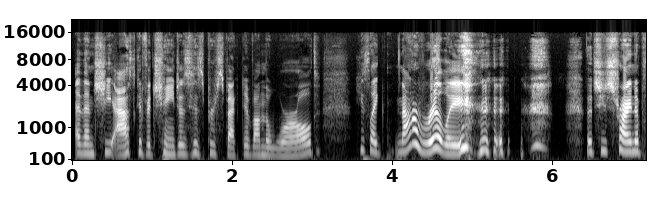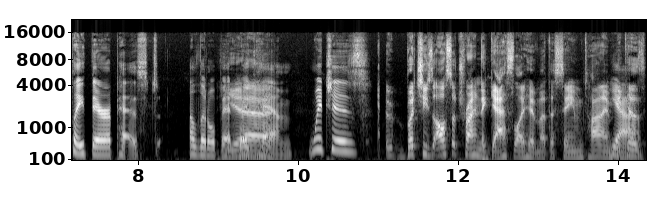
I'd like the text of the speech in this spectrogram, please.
And then she asks if it changes his perspective on the world. He's like, "Not really." but she's trying to play therapist a little bit with him, which is But she's also trying to gaslight him at the same time Yeah. because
